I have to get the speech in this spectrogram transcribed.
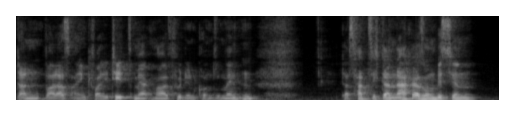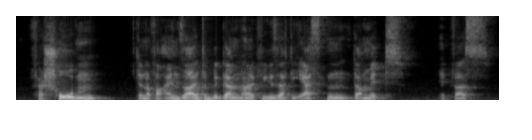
Dann war das ein Qualitätsmerkmal für den Konsumenten. Das hat sich dann nachher so ein bisschen verschoben, denn auf der einen Seite begannen halt, wie gesagt, die ersten damit etwas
